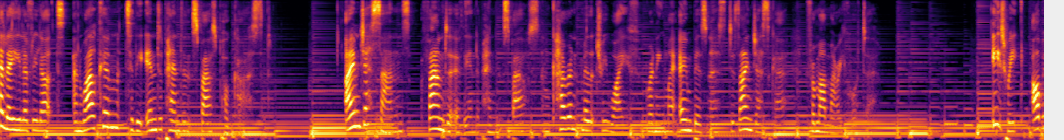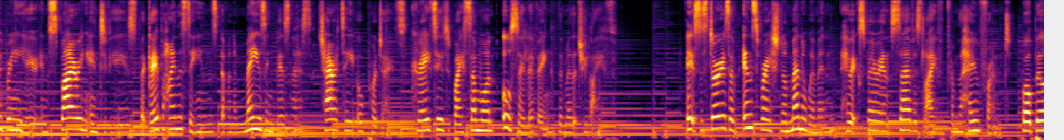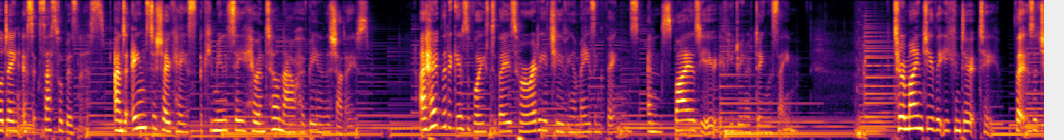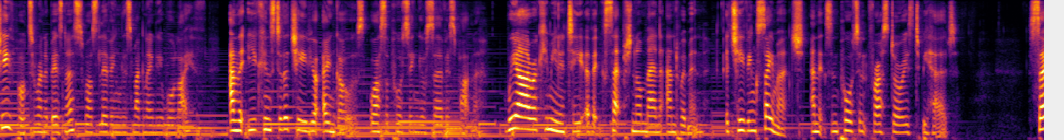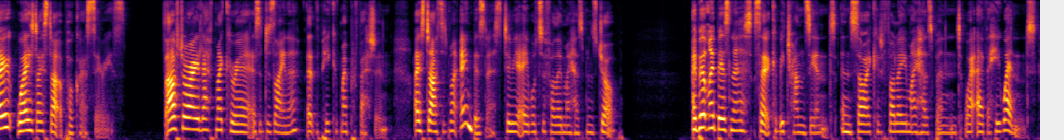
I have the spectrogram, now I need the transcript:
Hello, you lovely lot, and welcome to the Independent Spouse podcast. I'm Jess Sands, founder of the Independent Spouse and current military wife running my own business, Design Jessica, from our married quarter. Each week, I'll be bringing you inspiring interviews that go behind the scenes of an amazing business, charity, or project created by someone also living the military life. It's the stories of inspirational men and women who experience service life from the home front while building a successful business, and it aims to showcase a community who until now have been in the shadows. I hope that it gives a voice to those who are already achieving amazing things and inspires you if you dream of doing the same. To remind you that you can do it too, that it's achievable to run a business whilst living this Magnolia Wall life, and that you can still achieve your own goals while supporting your service partner. We are a community of exceptional men and women, achieving so much, and it's important for our stories to be heard. So, why did I start a podcast series? After I left my career as a designer at the peak of my profession, I started my own business to be able to follow my husband's job. I built my business so it could be transient and so I could follow my husband wherever he went.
